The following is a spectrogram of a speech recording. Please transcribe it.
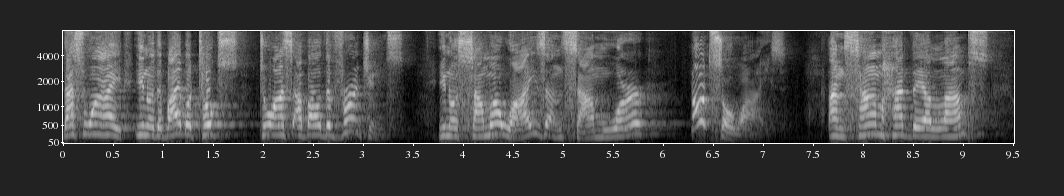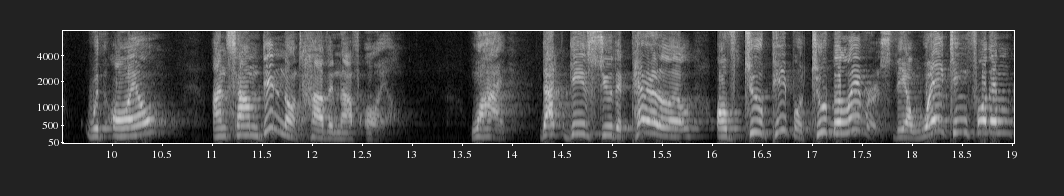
that's why, you know, the Bible talks to us about the virgins. You know, some were wise and some were not so wise. And some had their lamps with oil and some did not have enough oil. Why? That gives you the parallel of two people, two believers. They are waiting for the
